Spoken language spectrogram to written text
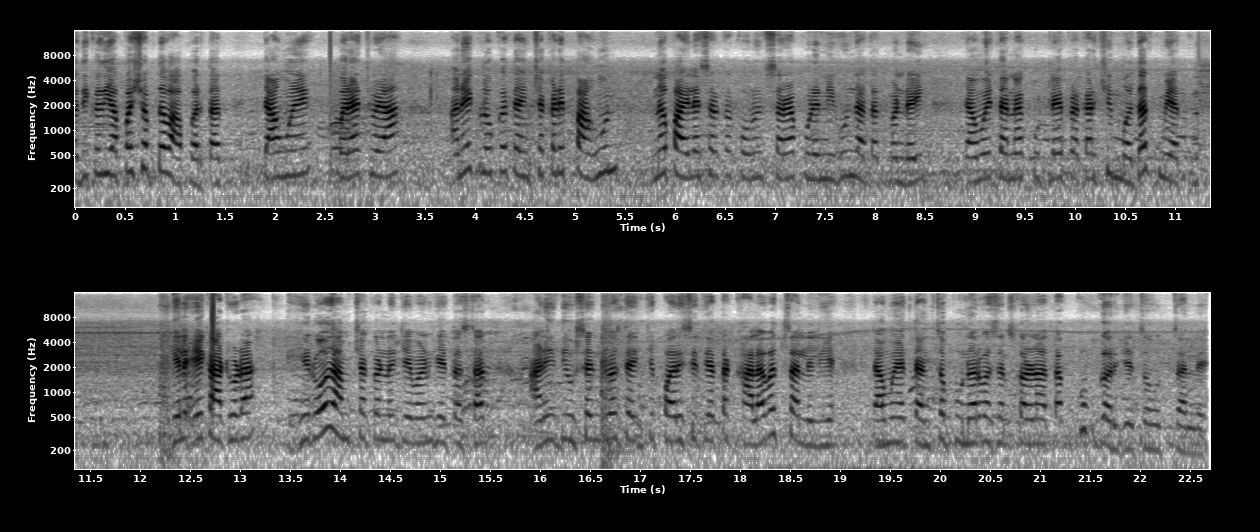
कधी कधी अपशब्द वापरतात. त्यामुळे बऱ्याच वेळा अनेक लोक त्यांच्याकडे पाहून न पाहिल्यासारखं करून सरळ पुढे निघून जातात मंडळी. त्यामुळे त्यांना कुठल्याही प्रकारची मदत मिळत नाही. गेले एक आठवडा हे रोज आमच्याकडनं जेवण घेत असतात आणि दिवसेंदिवस त्यांची परिस्थिती आता खालावत चाललेली आहे. त्यामुळे त्यांचं पुनर्वसन करणं आता खूप गरजेचं होत चाललंय.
